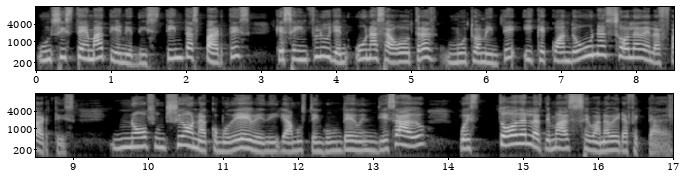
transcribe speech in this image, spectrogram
un sistema tiene distintas partes que se influyen unas a otras mutuamente y que cuando una sola de las partes no funciona como debe, digamos, tengo un dedo endiesado, pues todas las demás se van a ver afectadas.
